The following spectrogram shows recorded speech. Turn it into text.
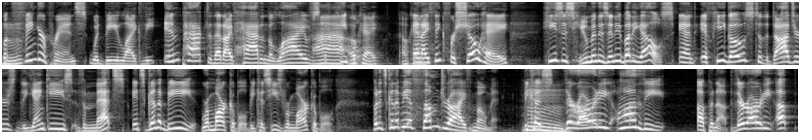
But Mm-hmm. fingerprints would be like the impact that I've had in the lives Ah, of people. okay. Okay. And I think for Shohei, he's as human as anybody else. And if he goes to the Dodgers, the Yankees, the Mets, it's going to be remarkable because he's remarkable. But it's going to be a thumb drive moment because Hmm. they're already on the up and up. They're already up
